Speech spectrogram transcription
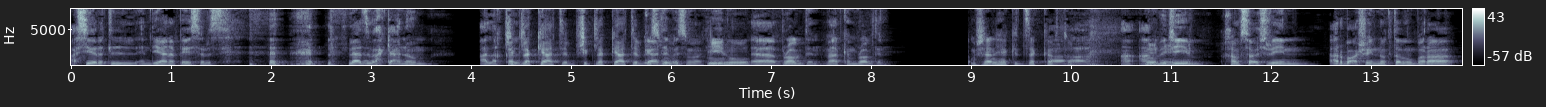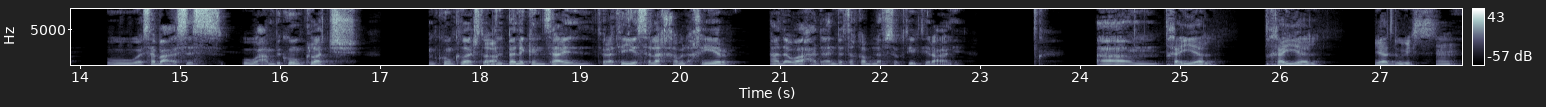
عسيرة ال Indiana Pacers لازم أحكي عنهم. على الأقل شكلك كاتب شكلك كاتب, كاتب اسمه, اسمه أكيد. مين هو؟ آه بروغدن مالكم بروغدن مشان هيك تذكرته. آه آه عم بجيب 25 24 نقطة بالمباراة وسبع assists وعم بيكون كلتش عم بيكون كلتش ضد آه. ال Pelicans هاي الثلاثية سلخها بالأخير. هذا واحد عنده ثقة بنفسه كتير كتير عالية أم تخيل تخيل يا دويس. مم.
